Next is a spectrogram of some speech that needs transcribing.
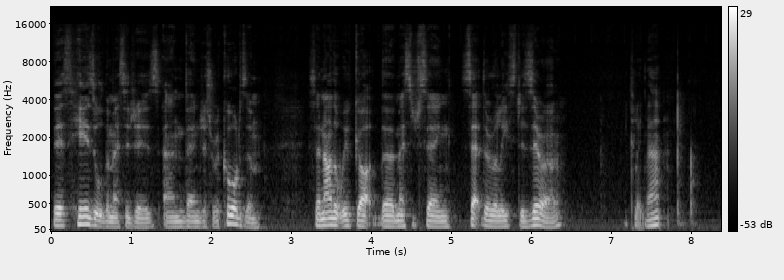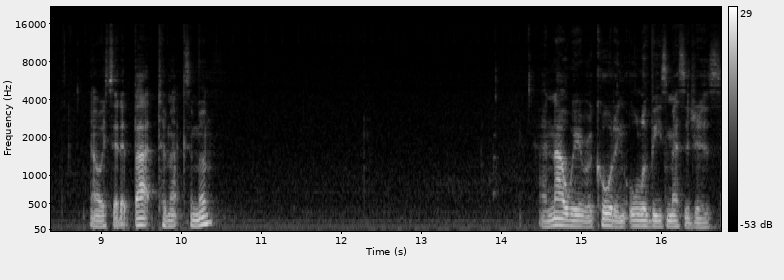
This hears all the messages and then just records them. So now that we've got the message saying set the release to zero, click that. Now we set it back to maximum. And now we're recording all of these messages.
